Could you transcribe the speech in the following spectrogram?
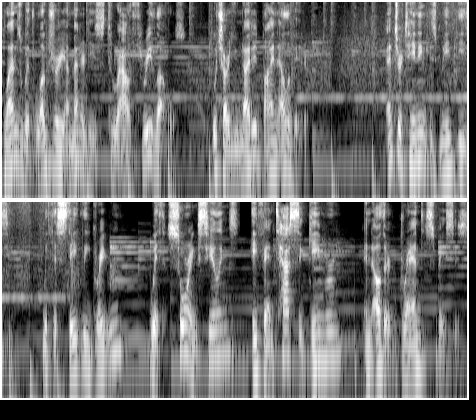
blends with luxury amenities throughout three levels, which are united by an elevator. Entertaining is made easy with a stately great room with soaring ceilings, a fantastic game room, and other grand spaces.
